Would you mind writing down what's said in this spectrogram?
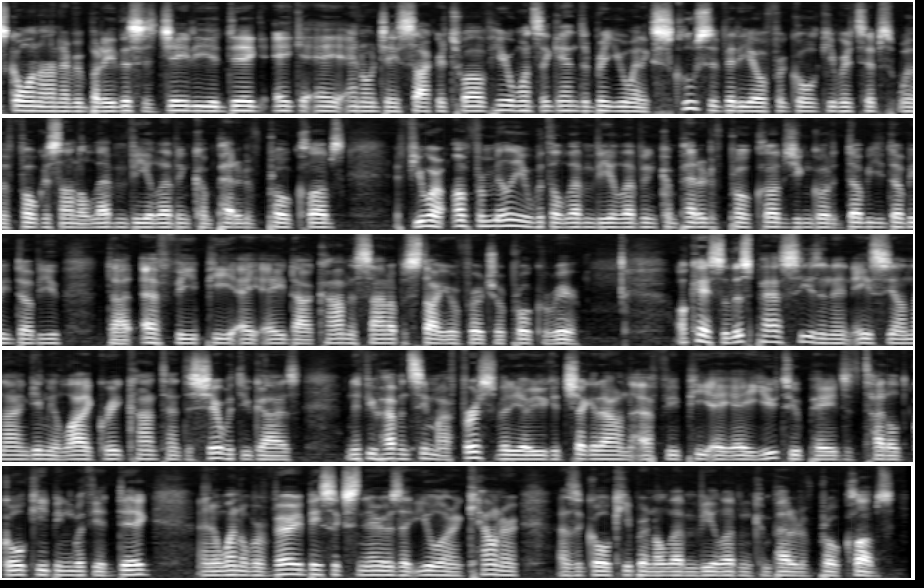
What's going on everybody? This is Ya Dig aka NOJ Soccer 12 here once again to bring you an exclusive video for goalkeeper tips with a focus on 11v11 competitive pro clubs. If you are unfamiliar with 11v11 competitive pro clubs, you can go to www.fvpaa.com to sign up and start your virtual pro career. Okay, so this past season in ACL9 gave me a lot of great content to share with you guys. And if you haven't seen my first video, you can check it out on the FVPAA YouTube page. It's titled Goalkeeping with Ya Dig, and it went over very basic scenarios that you will encounter as a goalkeeper in 11v11 competitive pro clubs.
